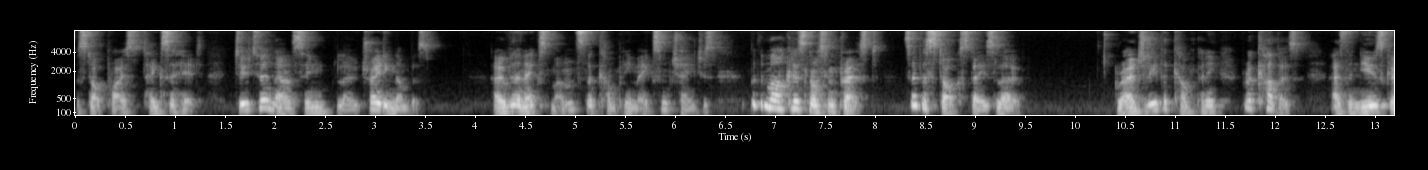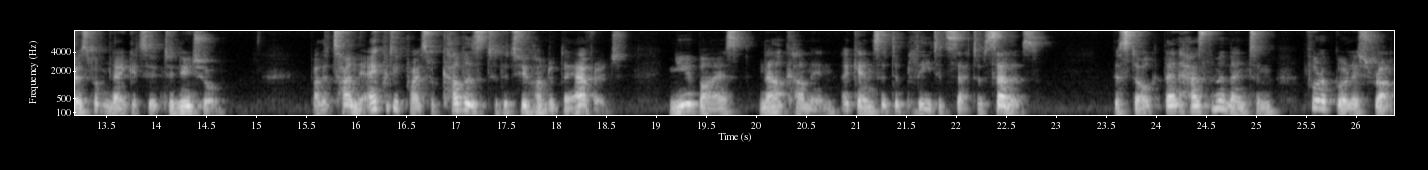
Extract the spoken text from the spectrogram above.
the stock price takes a hit due to announcing low trading numbers. Over the next months, the company makes some changes, but the market is not impressed, so the stock stays low. Gradually, the company recovers as the news goes from negative to neutral. By the time the equity price recovers to the 200 day average, new buyers now come in against a depleted set of sellers. The stock then has the momentum for a bullish run.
